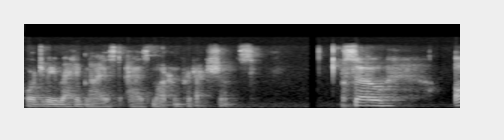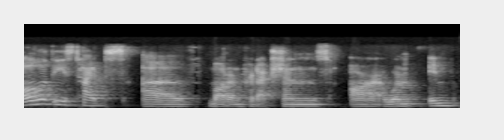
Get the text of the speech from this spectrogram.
or to be recognized as modern productions. So all of these types of modern productions are were in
